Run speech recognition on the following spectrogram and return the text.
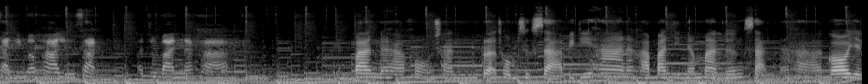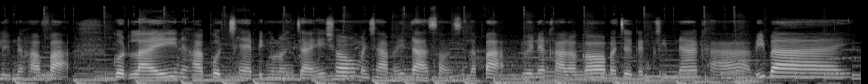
สัตว์หิมพานต์หรือสัตว์ปัจจุบันนะคะเปั้นนะคะของชั้นประถมศึกษาปีที่ 5 นะคะ ปั้นดินน้ำมันเรื่องสัตว์นะคะ ก็อย่าลืมนะคะฝากกดไลค์นะคะ กดแชร์เป็นกำลังใจให้ช่องบัญชาพิตาสอนศิลปะด้วยนะคะ แล้วก็มาเจอกันคลิปหน้าค่ะ บ๊ายบาย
